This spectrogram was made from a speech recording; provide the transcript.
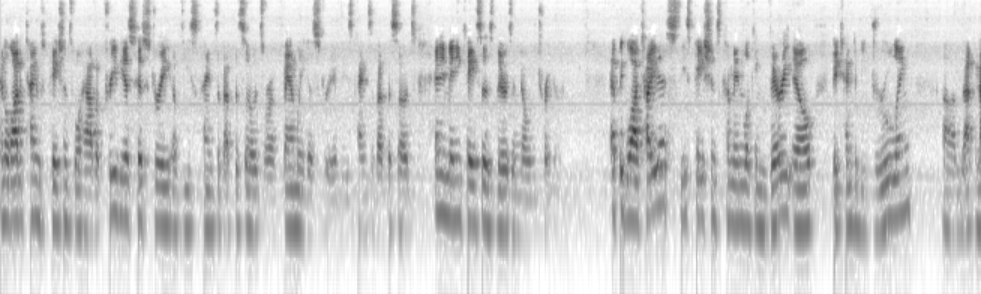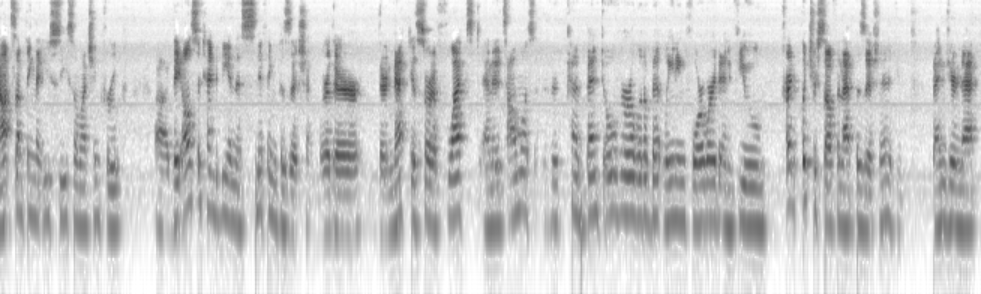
And a lot of times patients will have a previous history of these kinds of episodes or a family history of these kinds of episodes. And in many cases, there's a known trigger. Epiglottitis, these patients come in looking very ill. They tend to be drooling. Um, that, not something that you see so much in croup. Uh, they also tend to be in this sniffing position where their their neck is sort of flexed and it's almost they're kind of bent over a little bit, leaning forward. And if you try to put yourself in that position, if you bend your neck,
